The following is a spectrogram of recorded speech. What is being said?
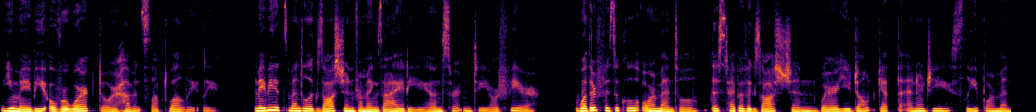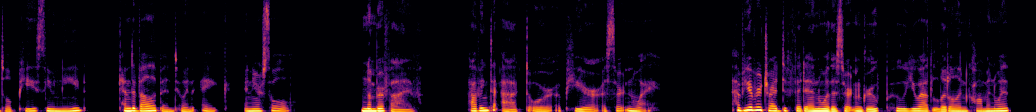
You may be overworked or haven't slept well lately. Maybe it's mental exhaustion from anxiety, uncertainty, or fear. Whether physical or mental, this type of exhaustion where you don't get the energy, sleep, or mental peace you need can develop into an ache in your soul. Number five, having to act or appear a certain way. Have you ever tried to fit in with a certain group who you had little in common with?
